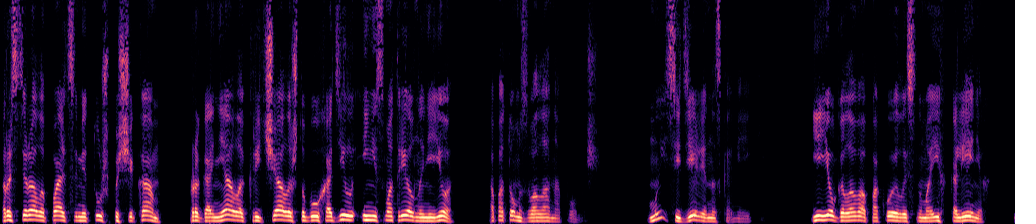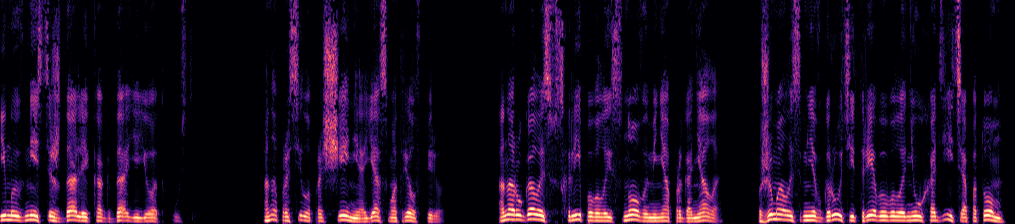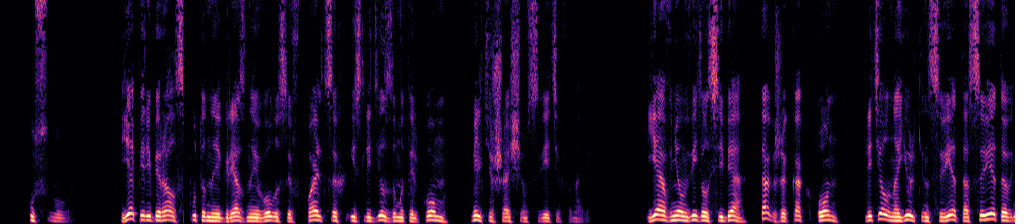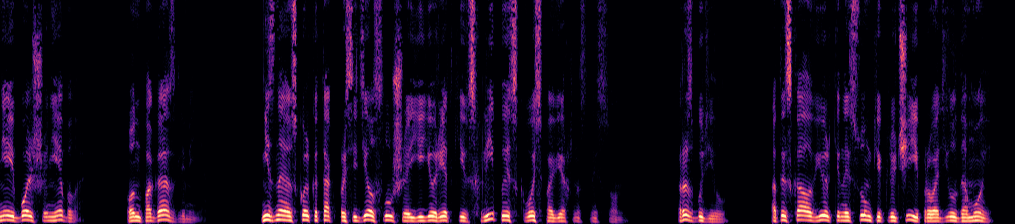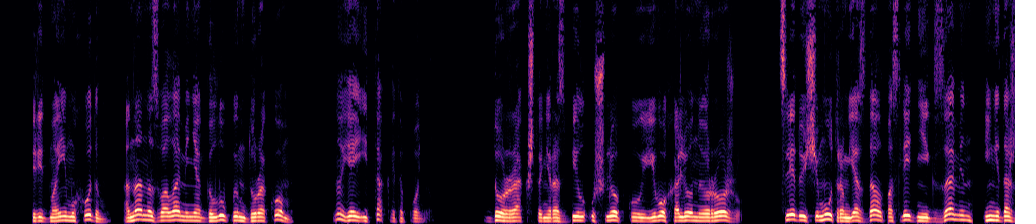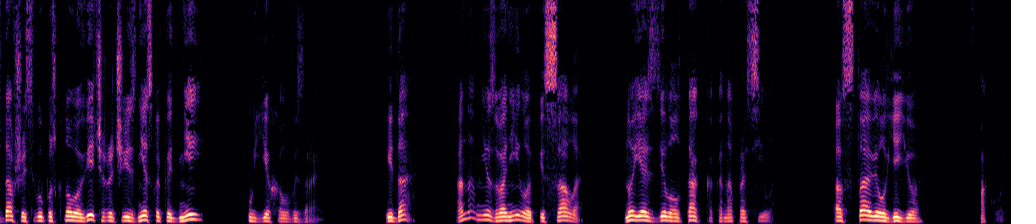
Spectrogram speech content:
Растирала пальцами тушь по щекам, прогоняла, кричала, чтобы уходил и не смотрел на нее, а потом звала на помощь. Мы сидели на скамейке. Ее голова покоилась на моих коленях, и мы вместе ждали, когда ее отпустят. Она просила прощения, а я смотрел вперед. Она ругалась, всхлипывала и снова меня прогоняла, вжималась мне в грудь и требовала не уходить, а потом уснула. Я перебирал спутанные грязные волосы в пальцах и следил за мотыльком, мельтешащим в свете фонаря. Я в нем видел себя, так же, как он, летел на Юлькин свет, а света в ней больше не было. Он погас для меня. Не знаю, сколько так просидел, слушая ее редкие всхлипы сквозь поверхностный сон. Разбудил. Отыскал в Юлькиной сумке ключи и проводил домой. Перед моим уходом она назвала меня глупым дураком, но я и так это понял. Дурак, что не разбил ушлепку его холеную рожу. Следующим утром я сдал последний экзамен и, не дождавшись выпускного вечера через несколько дней, уехал в Израиль. И да, она мне звонила, писала, но я сделал так, как она просила. Оставил ее в покое.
